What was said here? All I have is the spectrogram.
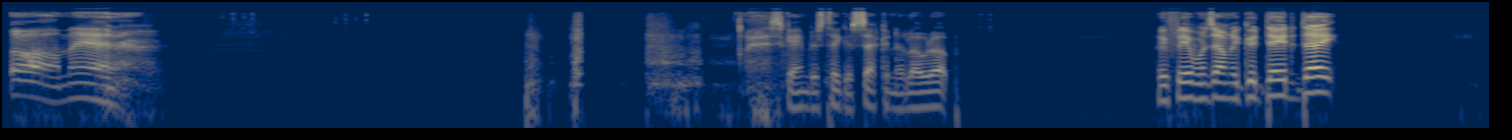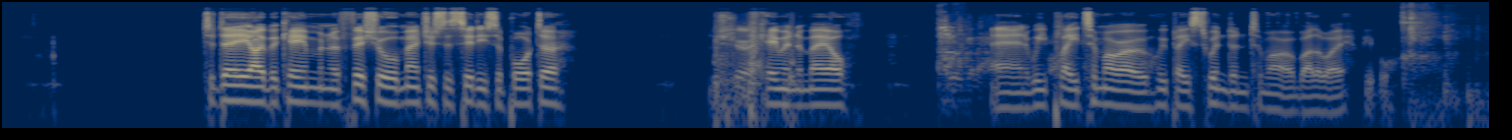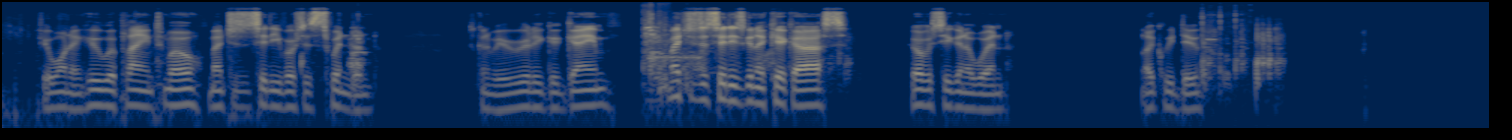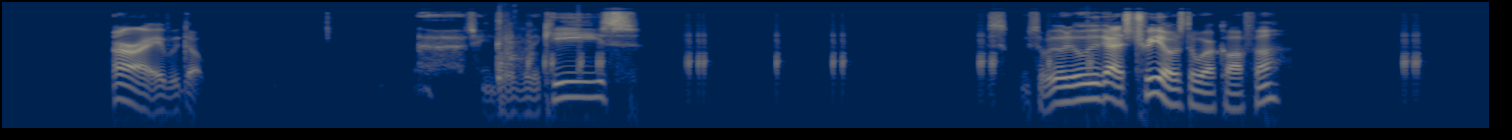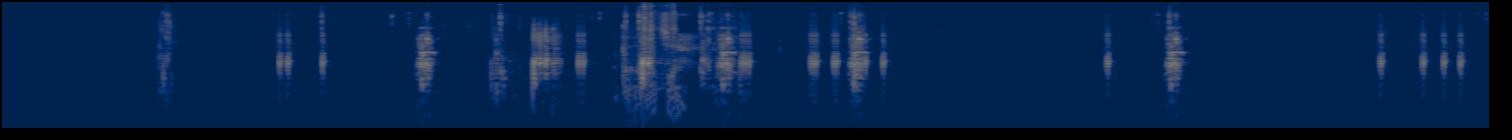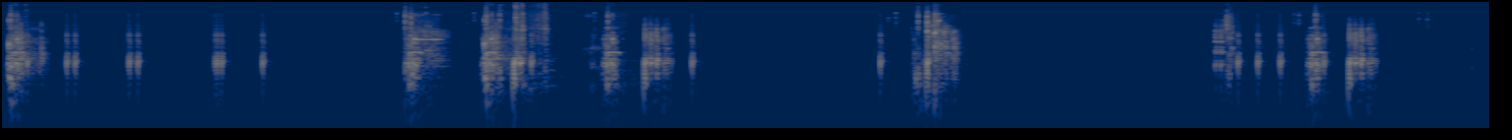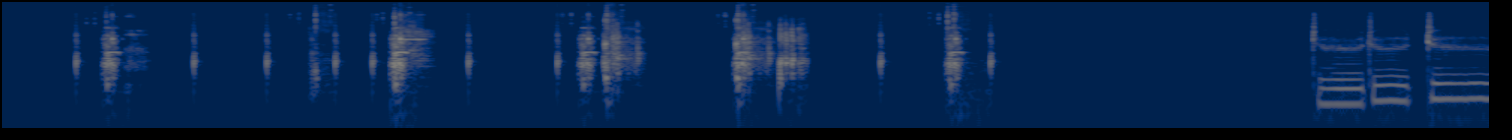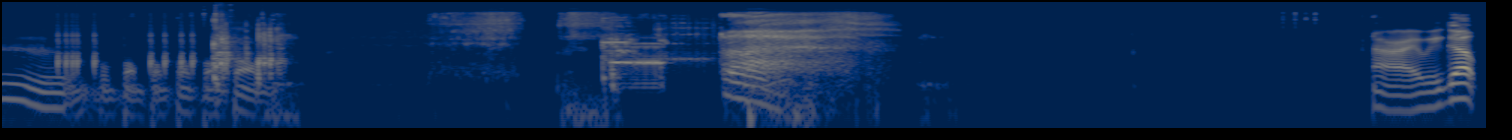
Oh, man. This game does take a second to load up. Hopefully everyone's having a good day today. Today I became an official Manchester City supporter. Shirt came in the mail. And we play tomorrow. We play Swindon tomorrow, by the way, people. If you're wondering who we're playing tomorrow, Manchester City versus Swindon. It's going to be a really good game. Manchester City's going to kick ass. They're obviously going to win. Like we do. Alright, here we go. Change over the keys. So we, we got trios to work off, huh? Okay, gotcha. Do do do. Boom boom boom boom boom boom. We go.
